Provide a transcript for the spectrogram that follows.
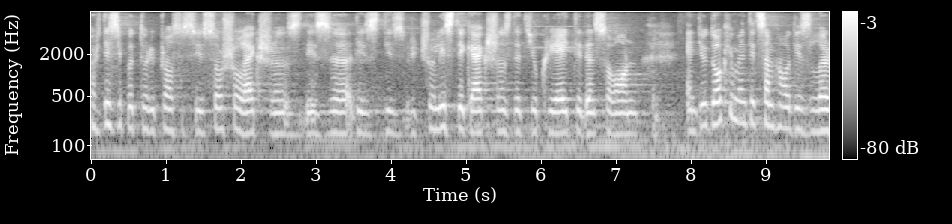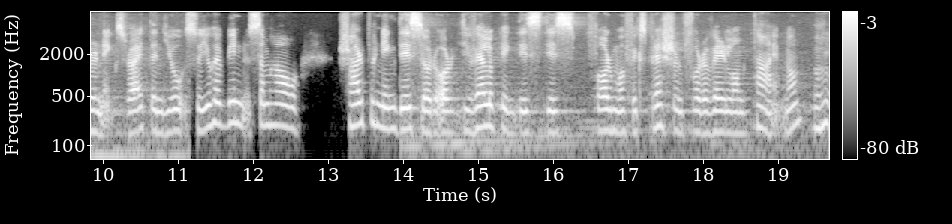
participatory processes, social actions, these, uh, these, these ritualistic actions that you created and so on. And you documented somehow these learnings, right? And you, so you have been somehow sharpening this or, or developing this, this form of expression for a very long time, no? Mm -hmm.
